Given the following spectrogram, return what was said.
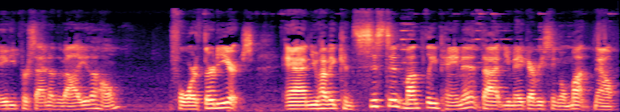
80% of the value of the home, for 30 years. And you have a consistent monthly payment that you make every single month. Now,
